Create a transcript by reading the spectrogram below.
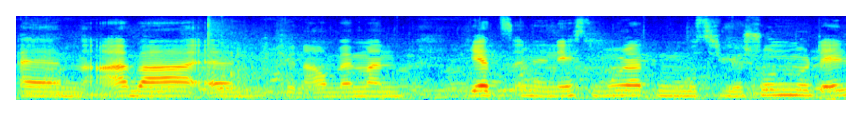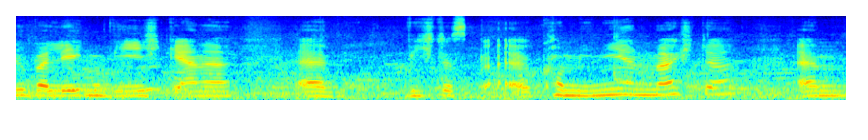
ähm, aber ähm, genau, wenn man jetzt in den nächsten Monaten muss ich mir schon ein Modell überlegen, wie ich gerne, äh, wie ich das äh, kombinieren möchte ähm,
